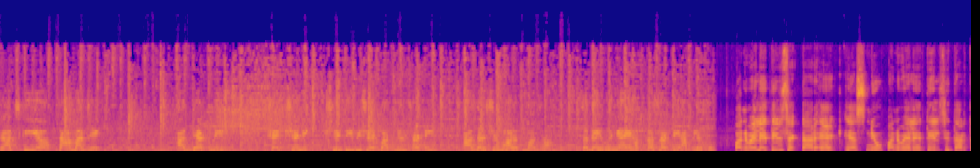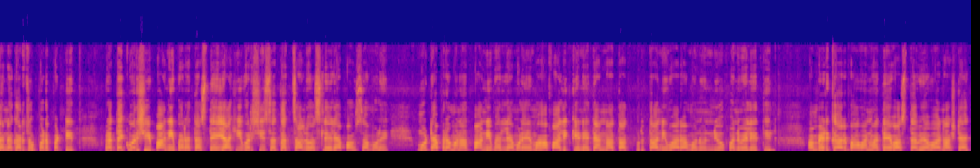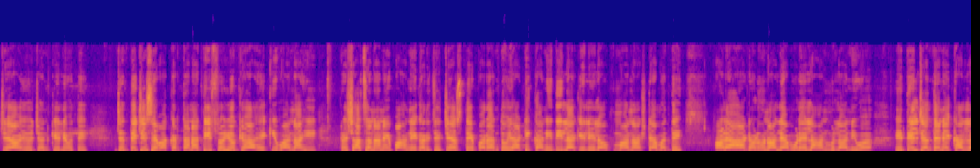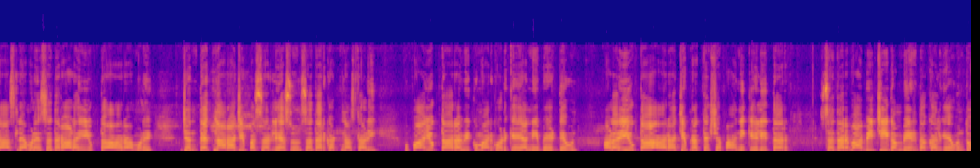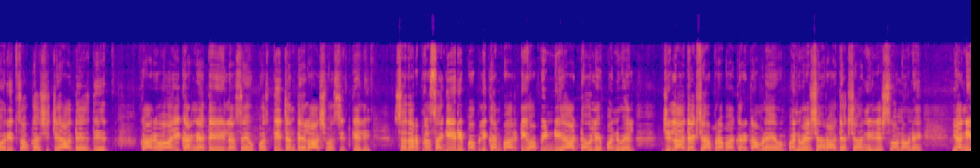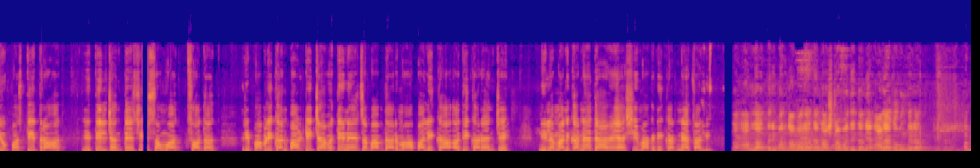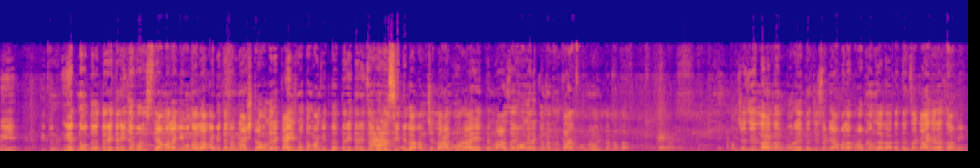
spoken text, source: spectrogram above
राजकीय सामाजिक आध्यात्मिक शैक्षणिक शेतीविषयक बातम्यांसाठी आदर्श भारत माझा. सदैव न्याय हक्कासाठी आपल्यासोबत पनवेल येथील सेक्टर एक एस न्यू पनवेल येथील सिद्धार्थनगर झोपडपट्टीत प्रत्येक वर्षी पाणी भरत असते. याही वर्षी सतत चालू असलेल्या पावसामुळे मोठ्या प्रमाणात पाणी भरल्यामुळे महापालिकेने त्यांना तात्पुरता निवारा म्हणून न्यू पनवेल येथील आंबेडकर भवनमध्ये वास्तव्य व नाश्त्याचे आयोजन केले होते. जनतेची सेवा करताना ती सुयोग्य आहे किंवा नाही प्रशासनाने पाहणे गरजेचे असते परंतु या ठिकाणी दिला गेलेला उपमा नाश्त्यामध्ये आळ्या आढळून आल्यामुळे लहान मुलांनी व येथील जनतेने खाल्ला असल्यामुळे सदर आळईयुक्त आहारामुळे जनतेत नाराजी पसरली असून सदर घटनास्थळी उपायुक्त रविकुमार घोडके यांनी भेट देऊन आळईयुक्त आहाराची प्रत्यक्ष पाहणी केली तर सदर बाबीची गंभीर दखल घेऊन त्वरित चौकशीचे आदेश देत कारवाई करण्यात येईल असे उपस्थित जनतेला आश्वासित केले. सदर प्रसंगी Republican Party of India Athawale Panvel जिल्हाध्यक्ष प्रभाकर कांबळे पनवेल शहराध्यक्ष निलेश सोनवणे यांनी उपस्थित राहत येथील जनतेशी संवाद साधत रिपब्लिकन पार्टीच्या वतीने जबाबदार महापालिका अधिकाऱ्यांचे निलंबन करण्यात यावे अशी मागणी करण्यात आली. आणला तरी पण आम्हाला त्या नाश्त्यामध्ये त्याने आळ्या करून दिल्यात. आम्ही तिथून येत नव्हतं तरी त्यांनी जबरदस्ती आम्हाला घेऊन आला. आम्ही त्यांना नाश्ता वगैरे काहीच नव्हतं मागितलं तरी त्यांनी जबरदस्ती दिलं. आमचे लहान पोरं आहेत त्यांना आजारी वगैरे करण्याचा काय प्रॉब्लेम होईल त्यांना आता? आमच्या जे लहान लहान पोरं आहेत त्यांच्यासाठी आम्हाला प्रॉब्लेम झाला. आता त्यांचा काय करायचं आम्ही?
